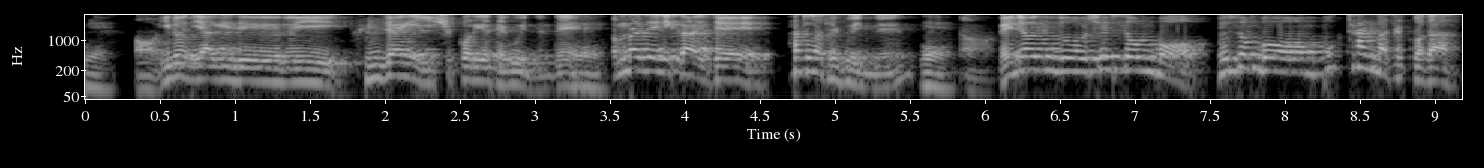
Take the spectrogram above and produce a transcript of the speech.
예, 어, 이런 이야기들이 굉장히 이슈거리가 되고 있는데 네. 연말 되니까 이제 화두가 되고 있는 예, 어, 내년도 실손보험, 실손보험 폭탄 맞을 거다.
